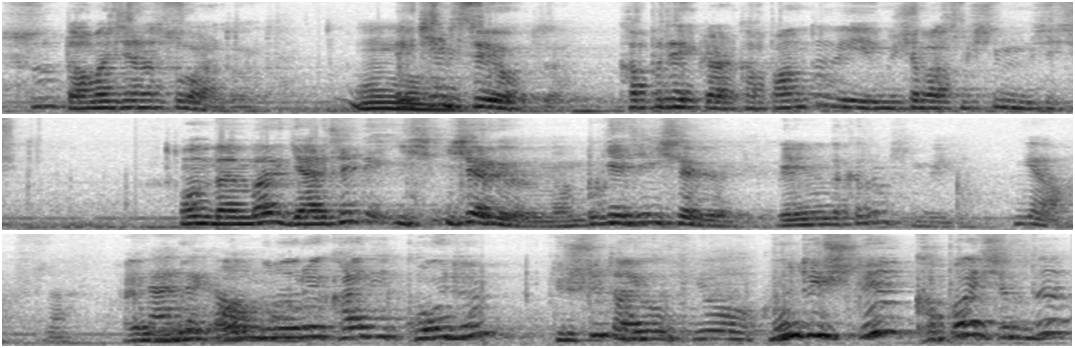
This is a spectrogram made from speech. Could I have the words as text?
Su, damacana su vardı orada. Allah Ve kimse yoktu. Kapı tekrar kapandı ve 23'e basmıştım 23'e çıktım. Oğlum ben var gerçekten iş, iş arıyorum ben. Bu gece iş arıyorum. Benim yanında kalır mısın bugün? Yok asla. Hayır, Sen de bunu, oğlum bunu kalma. oraya kaydı, koydum. Düştü Tayfun. Yok yok. Bu düştü, kapı açıldı,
